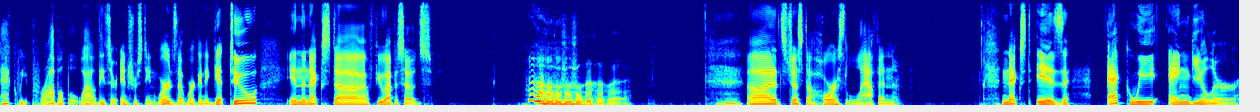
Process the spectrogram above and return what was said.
Equiprobable. Wow, these are interesting words that we're going to get to in the next uh, few episodes. uh, it's just a horse laughing. Next is equiangular.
